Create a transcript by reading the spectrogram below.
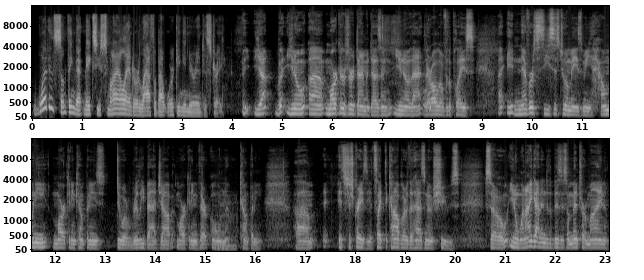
What is something that makes you smile and or laugh about working in your industry? Yeah, but you know, uh, marketers are a dime a dozen. You know that they're all over the place. Uh, it never ceases to amaze me how many marketing companies do a really bad job at marketing their own mm. company. Um, it's just crazy. It's like the cobbler that has no shoes. So, you know, when I got into the business, a mentor of mine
